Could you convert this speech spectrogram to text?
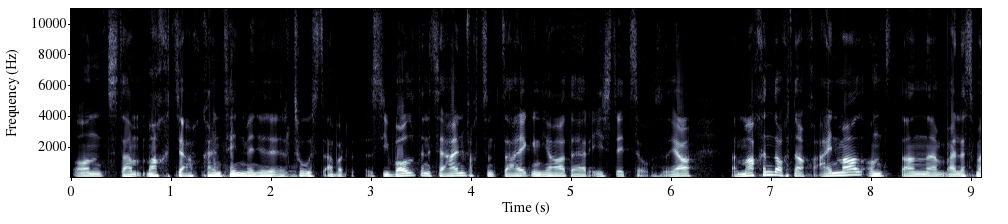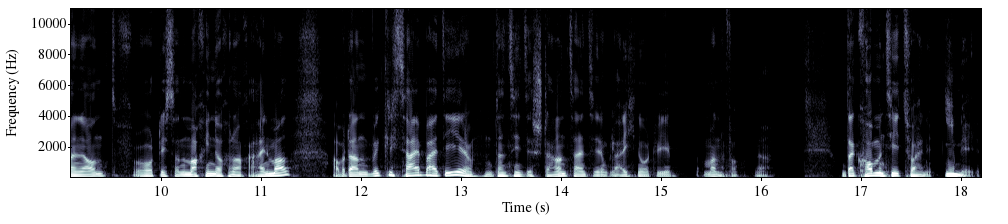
Und dann macht es ja auch keinen Sinn, wenn du das tust. Aber sie wollten es ja einfach zum zeigen, ja, der ist jetzt so. Also, ja, dann machen doch noch einmal und dann, äh, weil das meine Antwort ist, dann mach ihn doch noch einmal. Aber dann wirklich sei bei dir. Und dann sind sie erstaunt, seien sie am gleichen Ort wie am Anfang. Ja. Und dann kommen sie zu einer E-Mail.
